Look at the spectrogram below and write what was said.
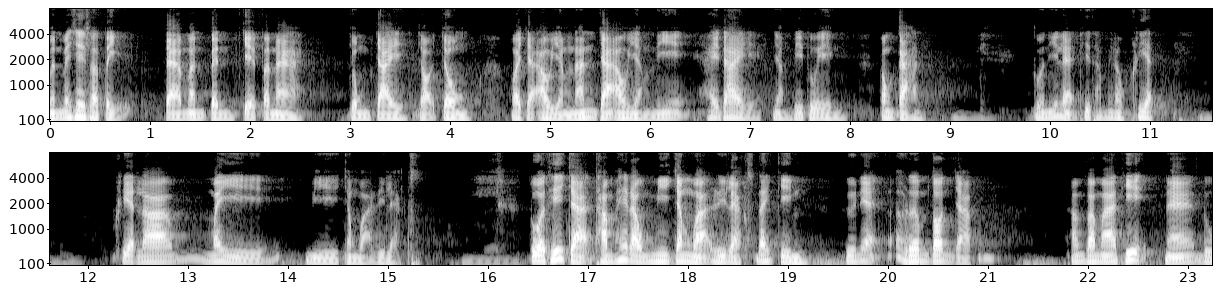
มันไม่ใช่สติ แต่มันเป็นเจตนา จงใจเจาะจง ว่าจะเอาอย่างนั้นจะเอาอย่างนี้ให้ได้อย่างที่ตัวเองต้องการ ตัวนี้แหละที่ทำให้เราเครียด เครียดแล้วไม่มีจังหวะรีแลกซ์ตัวที่จะทำให้เรามีจังหวะรีแลกซ์ได้จริง คือเนี่ยเริ่มต้นจากทำสมาธินะดู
